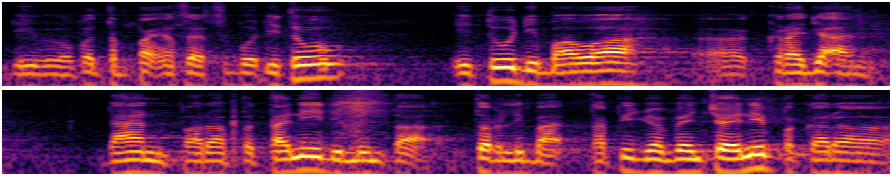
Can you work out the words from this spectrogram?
di beberapa tempat yang saya sebut itu, itu di bawah uh, kerajaan dan para petani diminta terlibat. Tapi joint venture ini perkara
